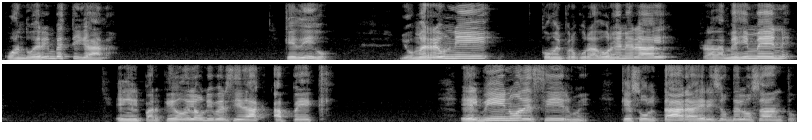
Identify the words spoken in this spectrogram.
cuando era investigada, que dijo, yo me reuní con el procurador general Radamés Jiménez en el parqueo de la Universidad APEC. Él vino a decirme que soltara a Erison de los Santos,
